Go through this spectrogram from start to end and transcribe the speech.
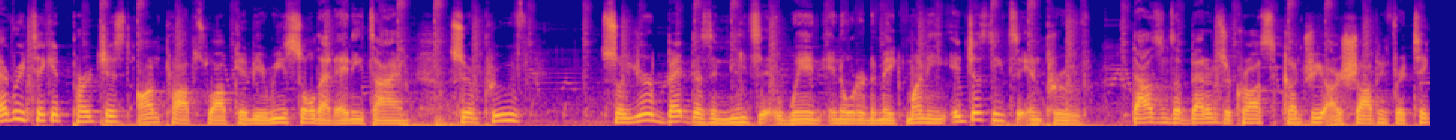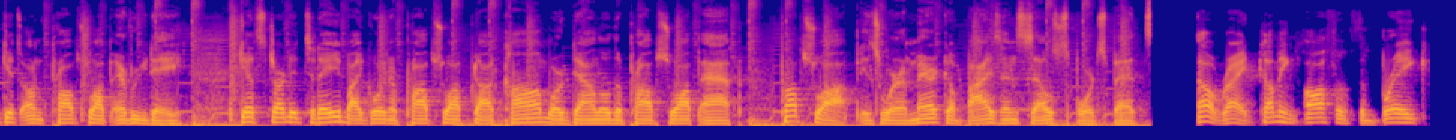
Every ticket purchased on PropSwap can be resold at any time, so improve so your bet doesn't need to win in order to make money, it just needs to improve. Thousands of bettors across the country are shopping for tickets on PropSwap every day. Get started today by going to propswap.com or download the PropSwap app. PropSwap is where America buys and sells sports bets. All right, coming off of the break,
